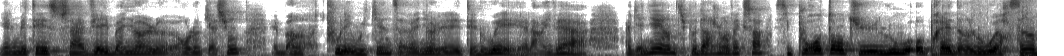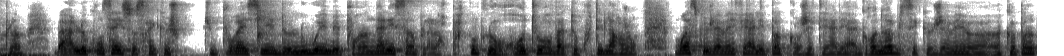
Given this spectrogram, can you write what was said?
et elle mettait sa vieille bagnole euh, en location. Eh ben tous les week-ends, sa bagnole, elle était louée et elle arrivait à, gagner un petit peu d'argent avec ça. Si pour autant tu loues auprès d'un loueur simple, hein, bah, le conseil ce serait que tu pourrais essayer de louer, mais pour un aller simple. Alors par contre, le retour va te coûter de l'argent. Moi, ce que j'avais fait à l'époque quand j'étais allé à Grenoble, c'est que j'avais euh, un copain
